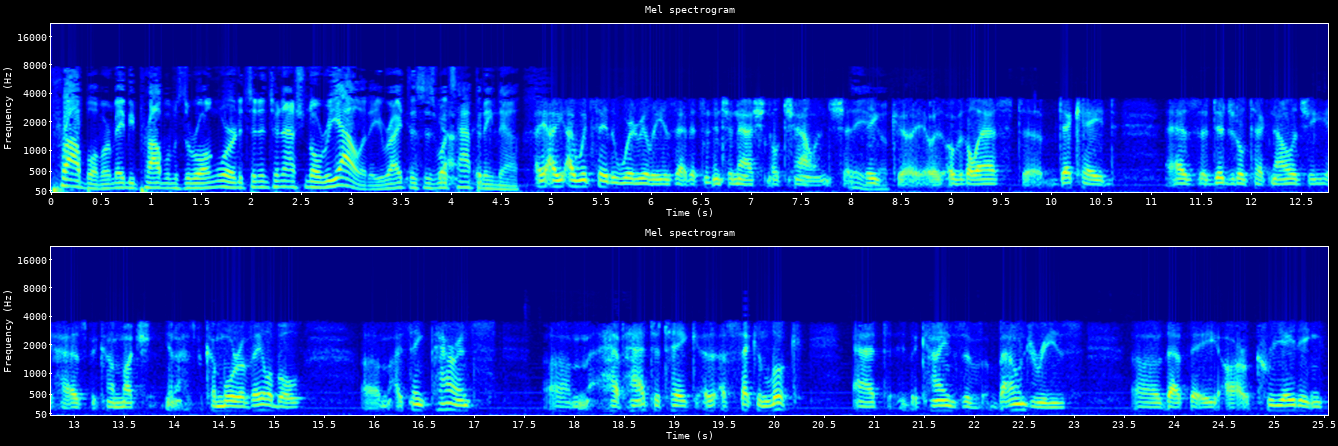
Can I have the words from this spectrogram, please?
problem, or maybe problem is the wrong word. It's an international reality, right? This is what's Yeah. happening now. I, I- I would say the word really is that it's an international challenge. I There think uh, over the last uh, decade, as uh, digital technology has become much, you know, has become more available, um, I think parents um, have had to take a, a second look at the kinds of boundaries uh, that they are creating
